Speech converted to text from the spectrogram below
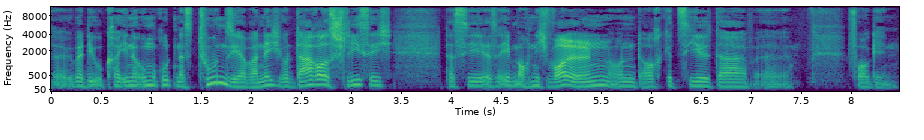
äh, über die Ukraine umrouten. Das tun sie aber nicht. Und daraus schließe ich, dass sie es eben auch nicht wollen und auch gezielt da äh, vorgehen.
